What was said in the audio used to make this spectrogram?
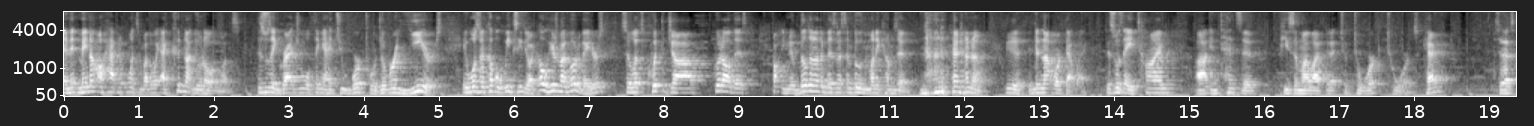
And it may not all happen at once. And by the way, I could not do it all at once. This was a gradual thing I had to work towards over years. It wasn't a couple weeks either. Like, oh, here's my motivators. So let's quit the job, quit all this, you know, build another business, and boom, the money comes in. no, no, no, no. It did not work that way. This was a time uh, intensive piece of my life that it took to work towards. Okay? So that's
